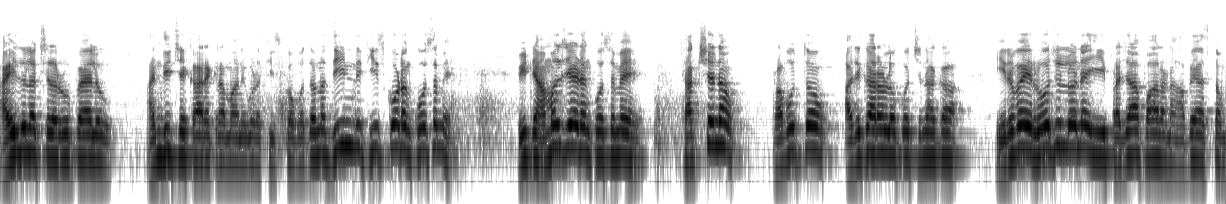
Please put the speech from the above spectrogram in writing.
ఐదు లక్షల రూపాయలు అందించే కార్యక్రమాన్ని కూడా తీసుకోబోతున్నా. దీన్ని తీసుకోవడం కోసమే వీటిని అమలు చేయడం కోసమే తక్షణం ప్రభుత్వం అధికారంలోకి వచ్చినాక ఇరవై రోజుల్లోనే ఈ ప్రజాపాలన అభ్యాస్తం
